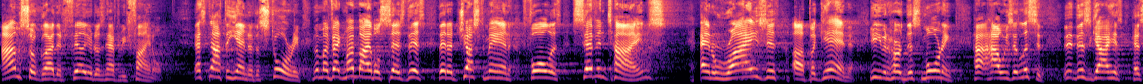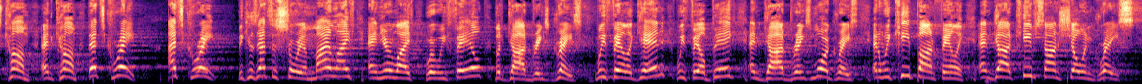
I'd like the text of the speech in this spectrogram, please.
I'm so glad that failure doesn't have to be final. That's not the end of the story. In fact, my Bible says this that a just man falleth seven times and riseth up again. You even heard this morning how, how he said, Listen, this guy has, has come and come. That's great. That's great because that's the story of my life and your life where we fail, but God brings grace. We fail again, we fail big, and God brings more grace. And we keep on failing, and God keeps on showing grace.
